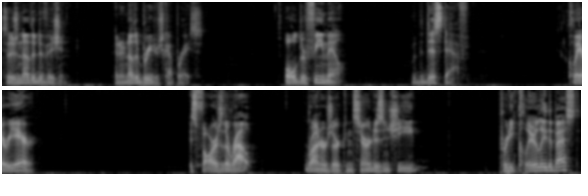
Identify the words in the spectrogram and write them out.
So there's another division in another Breeders' Cup race. Older female with the distaff. Clairiere. As far as the route runners are concerned, isn't she pretty clearly the best?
